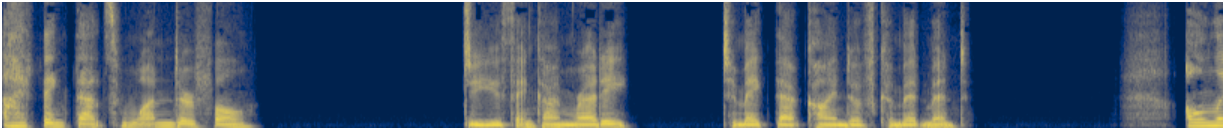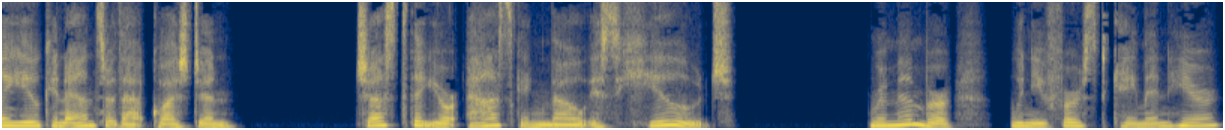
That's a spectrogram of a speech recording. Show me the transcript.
I think that's wonderful. Do you think I'm ready to make that kind of commitment? Only you can answer that question. Just that you're asking, though, is huge. Remember, when you first came in here,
